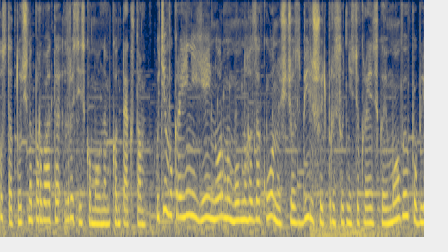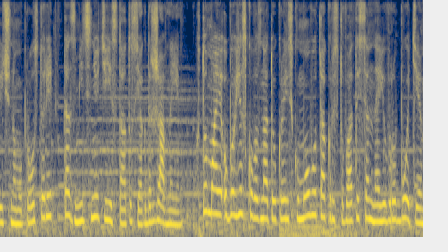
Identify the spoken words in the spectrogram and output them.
остаточно порвати з російськомовним контекстом. Утім, в Україні є й норми мовного закону, що збільшують присутність української мови в публічному просторі та зміцнюють її статус як державної. Хто має обов'язково знати українську мову та користуватися нею в роботі?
